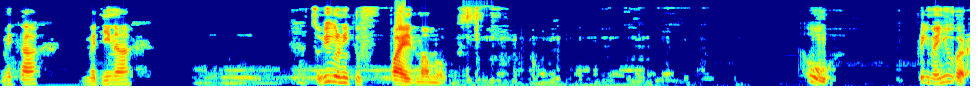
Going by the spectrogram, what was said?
Mecca, Medina. So we will need to fight Mamluks. Oh, free maneuver.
